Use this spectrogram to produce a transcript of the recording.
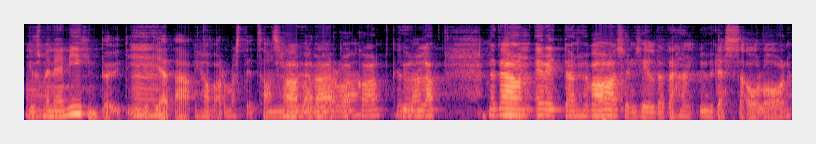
mm. jos menee niihin pöytiin, mm. niin tietää ihan varmasti, että saa, niin saa hyvää, hyvää ruokaa. ruokaa. Kyllä. Kyllä. No, tämä on erittäin hyvä aasin siltä tähän yhdessäoloon.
